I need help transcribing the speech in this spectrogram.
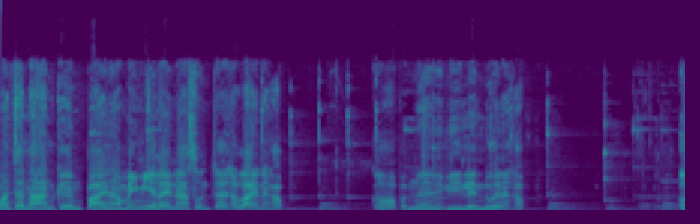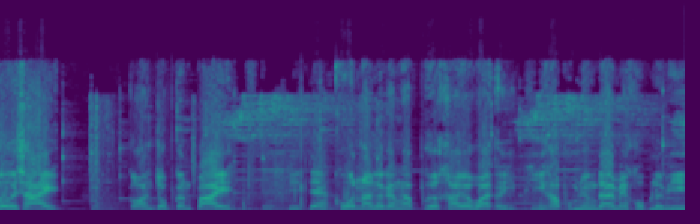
มันจะนานเกินไปนะไม่มีอะไรน่าสนใจเท่าไหร่นะครับ ก็แป๊บนึงนะเดี๋ยวพี่เล่นด้วยนะครับ เออใช่ ก่อนจบกันไป พี่แจกโค้ดหน่อยแล้วกันครับเผื่อใครแบบว่าเอ้ยพี่ครับผมยังได้ไม่ครบเลยพี่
